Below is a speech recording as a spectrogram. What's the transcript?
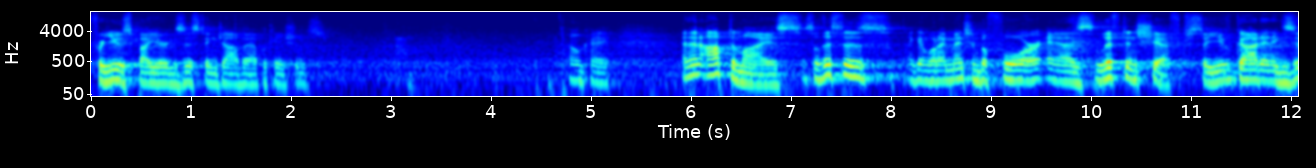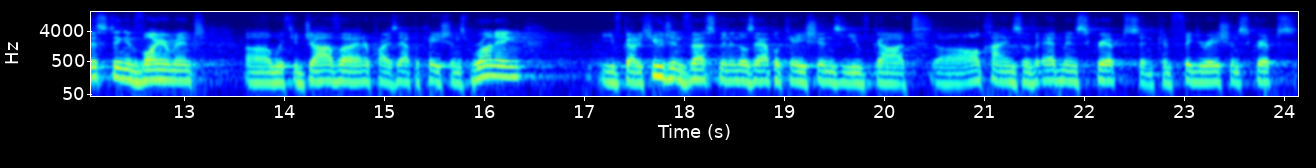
for use by your existing Java applications. Okay. And then optimize. So this is, again, what I mentioned before as lift and shift. So you've got an existing environment uh, with your Java enterprise applications running. You've got a huge investment in those applications. You've got uh, all kinds of admin scripts and configuration scripts.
